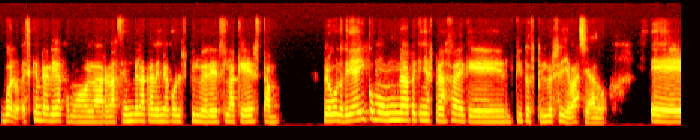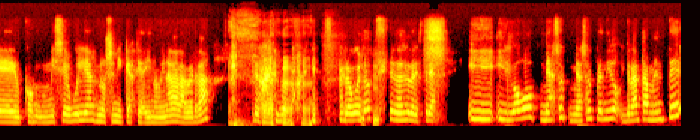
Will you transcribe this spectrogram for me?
Bueno, es que en realidad, como la relación de la academia con Spielberg es la que es tan. Pero bueno, tenía ahí como una pequeña esperanza de que el Tito Spielberg se llevase algo. Eh, con Michelle Williams no sé ni qué hacía ahí nominada, la verdad. Pero, pero bueno, esa es otra historia. Y, y luego me ha, sor- me ha sorprendido gratamente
